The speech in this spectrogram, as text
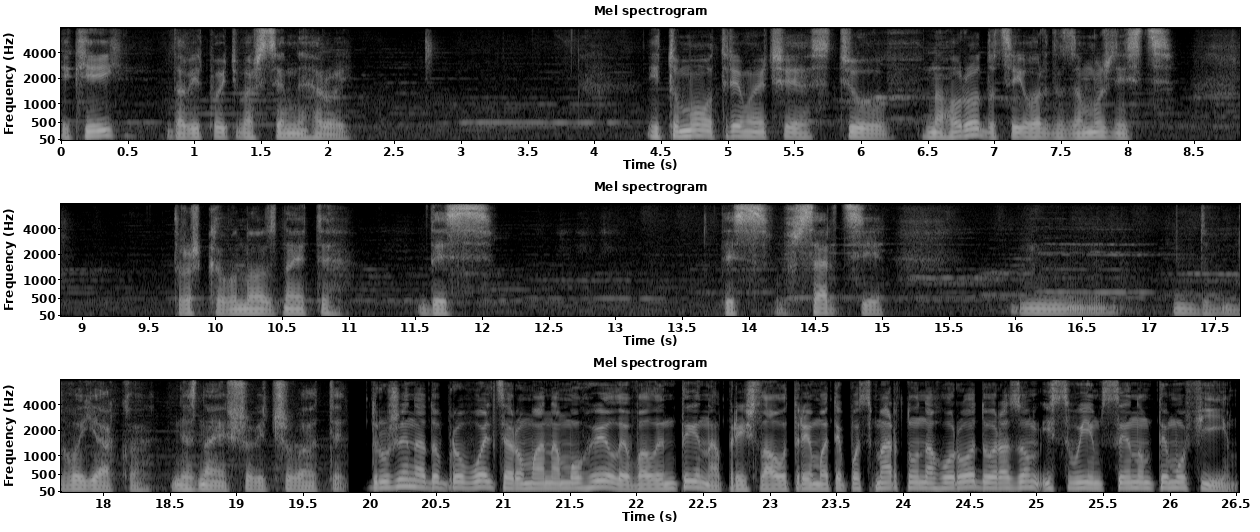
який дав відповідь ваш син не герой. І тому, отримуючи цю нагороду, цей орден за мужність, трошки воно, знаєте, десь, десь в серці двояко, не знаю, що відчувати. Дружина добровольця Романа Могили Валентина прийшла отримати посмертну нагороду разом із своїм сином Тимофієм.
